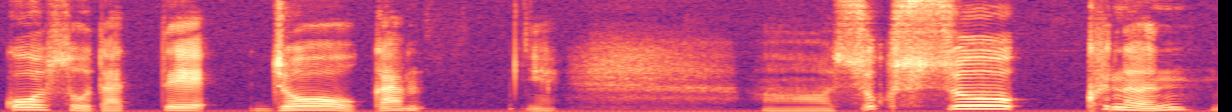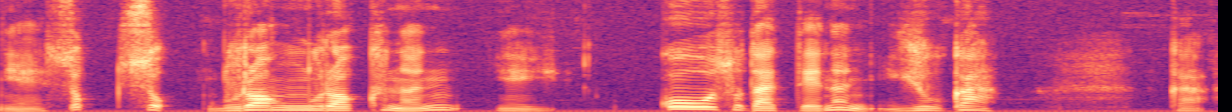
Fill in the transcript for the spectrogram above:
꼬소다떼 조간 예. 어, 쑥쑥 크는 예, 쑥쑥 무럭무럭 크는 예, 꼬소다떼는 육아. 그러니까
